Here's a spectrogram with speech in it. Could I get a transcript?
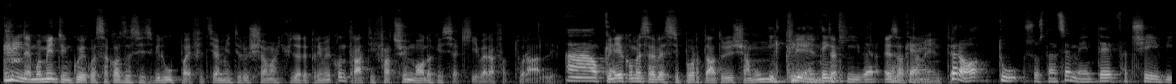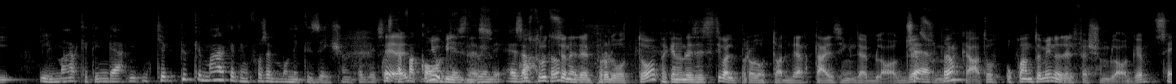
nel momento in cui questa cosa si sviluppa, effettivamente riusciamo a chiudere i primi contratti, faccio in modo che sia Kiver a fatturarli. Ah, ok. Quindi è come se avessi portato, diciamo, un il cliente in Kiver. Esattamente. Però tu sostanzialmente facevi il marketing, che più che marketing fosse monetization, perché Sì, questa fa new content, business, quindi, esatto. costruzione del prodotto, perché non esisteva il prodotto advertising del blog Certo. sul mercato, o quantomeno del fashion blog. Sì.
